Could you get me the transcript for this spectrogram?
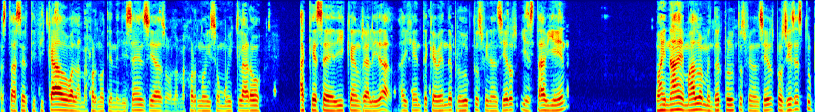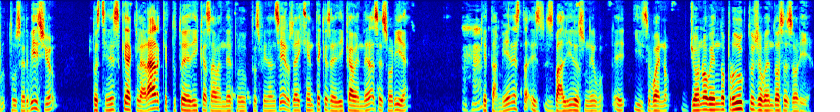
está certificado o a lo mejor no tiene licencias o a lo mejor no hizo muy claro a qué se dedica en realidad. Hay gente que vende productos financieros y está bien, no hay nada de malo en vender productos financieros, pero si ese es tu, servicio, pues tienes que aclarar que tú te dedicas a vender productos financieros. Hay gente que se dedica a vender asesoría, que también está, es, válido. Es eh, y dice, bueno, yo no vendo productos, yo vendo asesoría.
